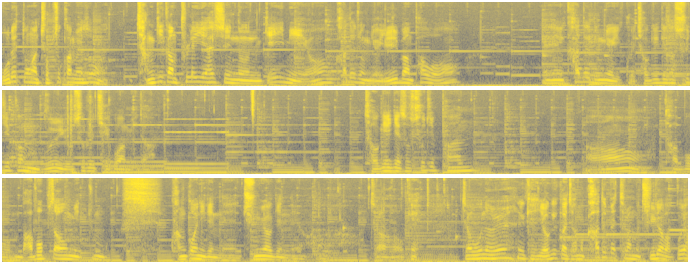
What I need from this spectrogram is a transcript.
오랫동안 접속하면서 장기간 플레이할 수 있는 게임이에요. 카드 종류 일반 파워. 네, 카드 능력 있고요. 적에게서 수집한 물 요소를 제거합니다. 적에게서 수집한 아 다 뭐 마법 싸움이 좀 관건이겠네 중요하겠네요. 아, 자 오케이 자 오늘 이렇게 여기까지 한번 카드 배틀 한번 즐겨봤고요.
